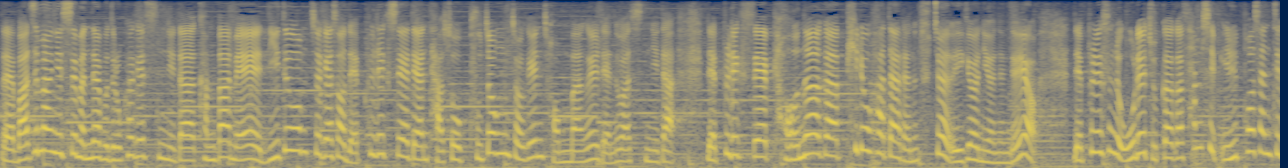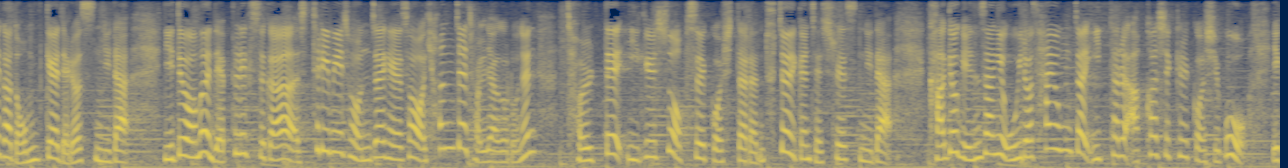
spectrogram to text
네, 마지막 뉴스 만나보도록 하겠습니다. 간밤에 니드홈 측에서 넷플릭스에 대한 다소 부정적인 전망을 내놓았습니다. 넷플릭스의 변화가 필요하다라는 투자 의견이었는데요. 넷플릭스는 올해 주가가 31%가 넘게 내렸습니다. 니드홈은 넷플릭스가 스트리밍 전쟁에서 현재 전략으로는 절대 이길 수 없을 것이다라는 투자 의견 제시를 했습니다. 가격 인상이 오히려 사용자 이탈을 악화시킬 것이고 이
